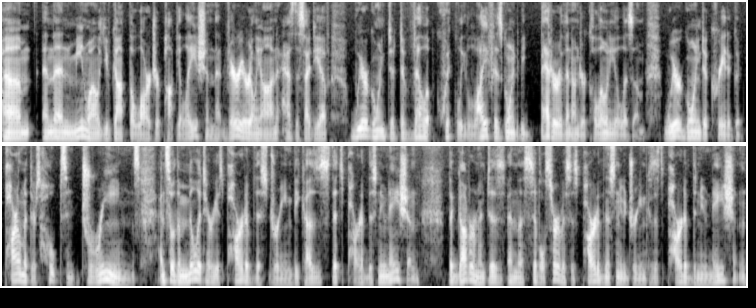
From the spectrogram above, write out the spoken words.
um, and then, meanwhile, you've got the larger population that very early on has this idea of we're going to develop quickly. Life is going to be better than under colonialism. We're going to create a good parliament. There's hopes and dreams. And so the military is part of this dream because it's part of this new nation. The government is, and the civil service is part of this new dream because it's part of the new nation.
